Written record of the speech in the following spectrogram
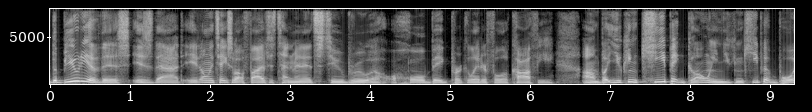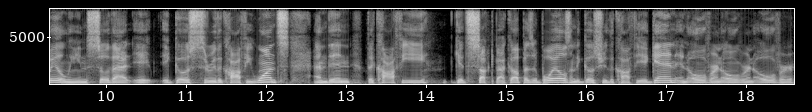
the beauty of this is that it only takes about five to 10 minutes to brew a, a whole big percolator full of coffee. Um, but you can keep it going. You can keep it boiling so that it, it goes through the coffee once and then the coffee gets sucked back up as it boils and it goes through the coffee again and over and over and over.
